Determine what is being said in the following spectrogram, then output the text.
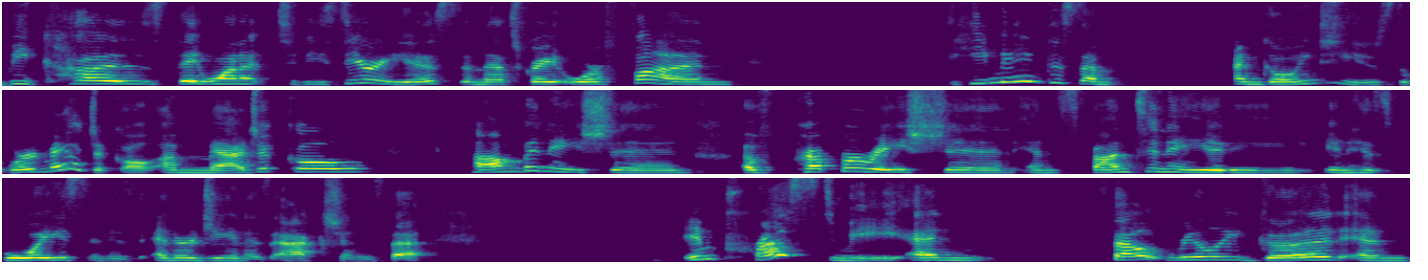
because they want it to be serious and that's great or fun he made this um, i'm going to use the word magical a magical combination of preparation and spontaneity in his voice and his energy and his actions that impressed me and felt really good and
